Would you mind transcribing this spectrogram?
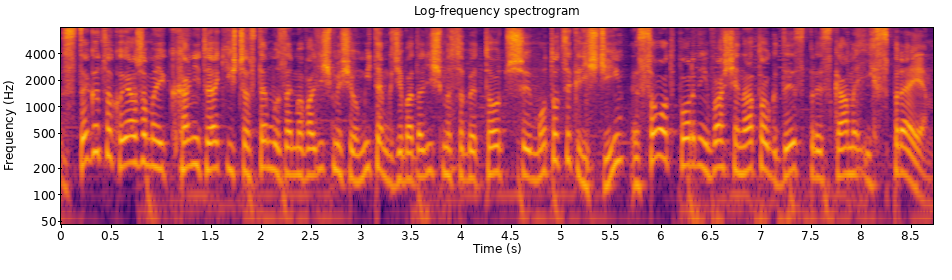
Z tego co kojarzę, moi kochani, to jakiś czas temu zajmowaliśmy się mitem, gdzie badaliśmy sobie to, czy motocykliści są odporni właśnie na to, gdy spryskamy ich sprayem.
